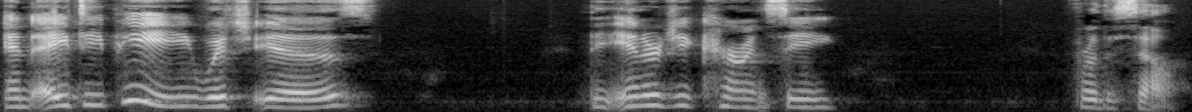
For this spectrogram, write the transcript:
and ATP, which is the energy currency for the cell.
